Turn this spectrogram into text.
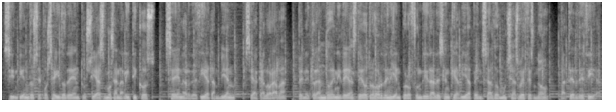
sintiéndose poseído de entusiasmos analíticos, se enardecía también, se acaloraba, penetrando en ideas de otro orden y en profundidades en que había pensado muchas veces no, Pater decía,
